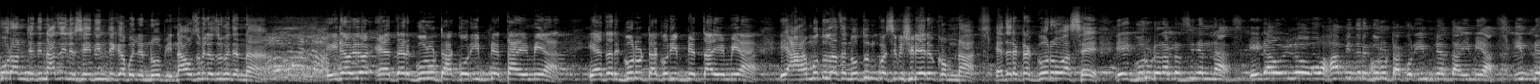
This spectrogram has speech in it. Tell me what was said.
কোরআন যেদিন নাজিল সেই দিন থেকে বলে নবী। নাউজুবিল্লাহ কইতেন না। এইটা হইল এদের গুরু ঠাকুর ইবনে তাইমিয়া এদের গুরু ঠাকুর ইবনে তাইমিয়া এই আহমদুল্লাহ যে নতুন কইছে বিষয়টা এরকম না। এদের একটা গুরু আছে। এই গুরুটার আপনার চিনেন না? এটা হইল ও হাফিদের গুরু ঠাকুর ইবনে তাইমিয়া। ইবনে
